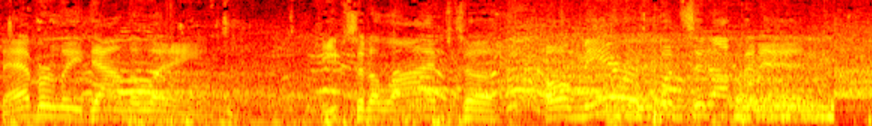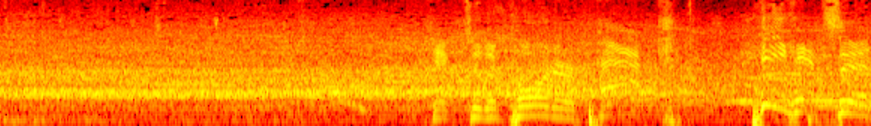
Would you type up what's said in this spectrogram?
Beverly down the lane. Keeps it alive to Omier, who puts it up and in. Kick to the corner. Pack. He hits it.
